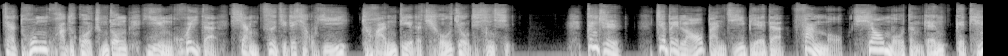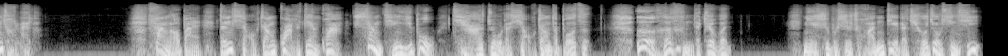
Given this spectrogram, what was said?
在通话的过程中隐晦的向自己的小姨传递了求救的信息，但是这被老板级别的范某、肖某等人给听出来了。范老板等小张挂了电话，上前一步掐住了小张的脖子，恶狠狠的质问：“你是不是传递了求救信息？”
